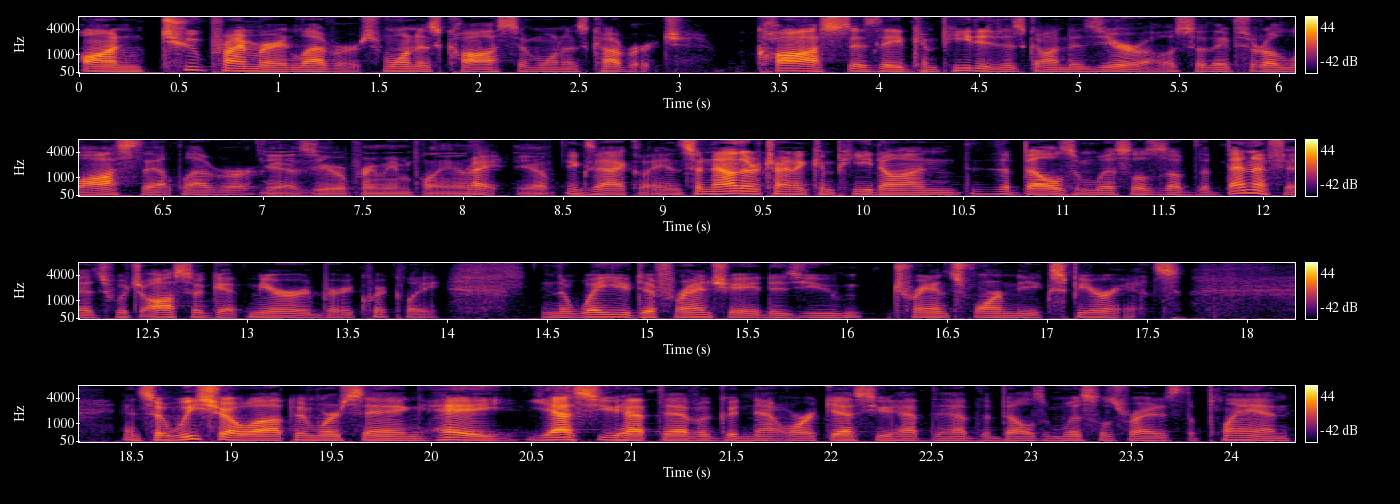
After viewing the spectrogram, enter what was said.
on two primary levers. One is cost and one is coverage. Cost, as they've competed, has gone to zero. So they've sort of lost that lever. Yeah, zero premium plan. Right. Yep. Exactly. And so now they're trying to compete on the bells and whistles of the benefits, which also get mirrored very quickly. And the way you differentiate is you transform the experience. And so we show up and we're saying, hey, yes, you have to have a good network. Yes, you have to have the bells and whistles right as the plan.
